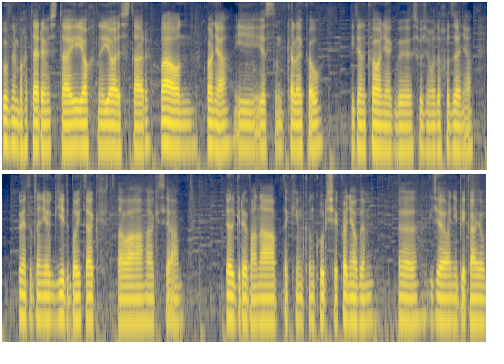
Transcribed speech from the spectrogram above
głównym bohaterem jest tutaj Jochny Joestar. Ma on konia i jest on kaleką. I ten koń jakby służy mu do chodzenia. Sumie to dla niego git, bo i tak cała akcja się odgrywa na takim konkursie koniowym, e, gdzie oni biegają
